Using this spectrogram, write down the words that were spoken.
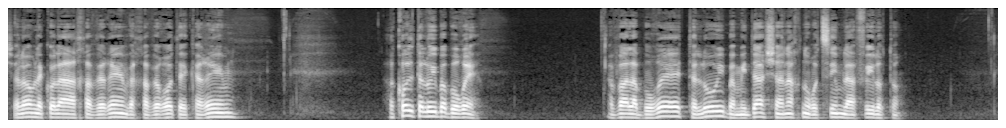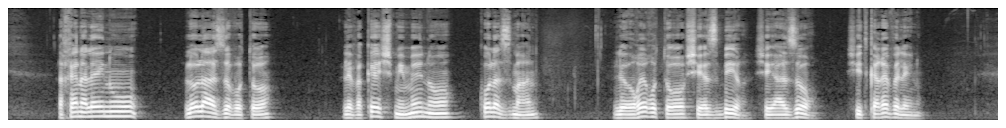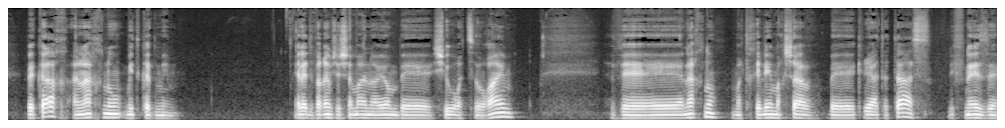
שלום לכל החברים והחברות היקרים. הכל תלוי בבורא, אבל הבורא תלוי במידה שאנחנו רוצים להפעיל אותו. לכן עלינו לא לעזוב אותו, לבקש ממנו כל הזמן, לעורר אותו שיסביר, שיעזור, שיתקרב אלינו. וכך אנחנו מתקדמים. אלה דברים ששמענו היום בשיעור הצהריים, ואנחנו מתחילים עכשיו בקריאת התעש, לפני זה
